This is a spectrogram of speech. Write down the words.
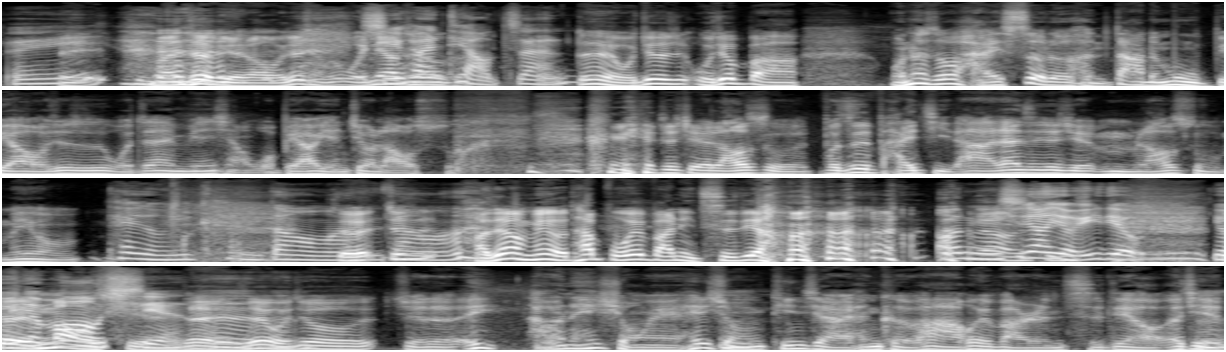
哎、欸，蛮、欸、特别的。我就想说，我一定要。喜欢挑战。对，我就我就把。我那时候还设了很大的目标，就是我在那边想，我不要研究老鼠，就觉得老鼠不是排挤它，但是就觉得嗯，老鼠没有太容易看到吗？对，就是好像没有，它不会把你吃掉。哦，你是要有一点 有一点冒险，对，所以我就觉得，哎、欸，台湾的黑熊、欸，哎，黑熊听起来很可怕，会把人吃掉，而且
